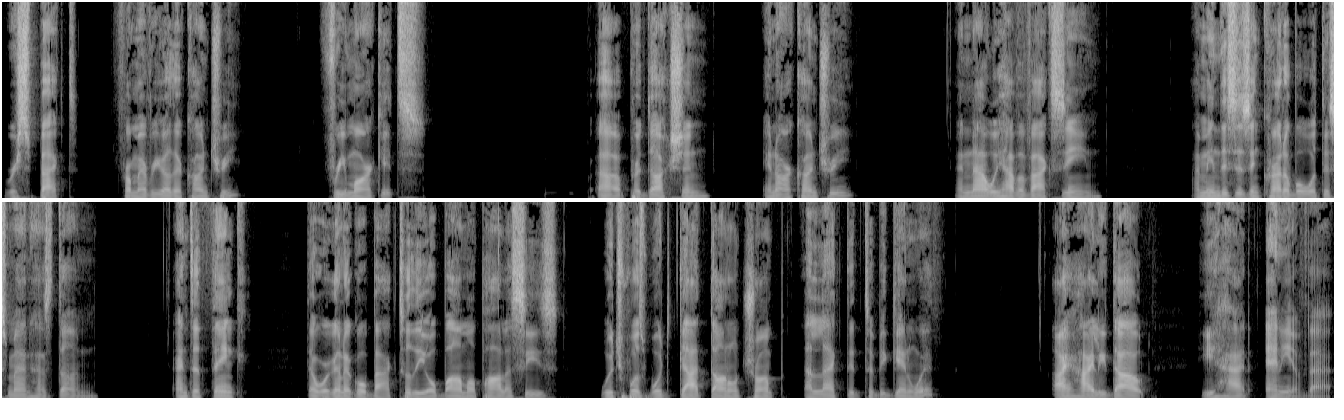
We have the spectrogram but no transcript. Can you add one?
respect from every other country, free markets, uh, production in our country, and now we have a vaccine. I mean, this is incredible what this man has done. And to think that we're going to go back to the Obama policies which was what got Donald Trump elected to begin with, I highly doubt he had any of that.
